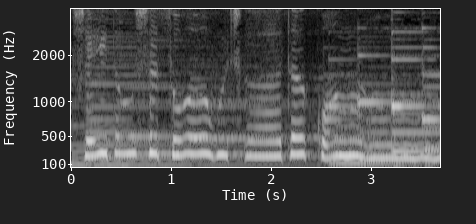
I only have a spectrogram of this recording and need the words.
谁都是做舞者的光荣。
